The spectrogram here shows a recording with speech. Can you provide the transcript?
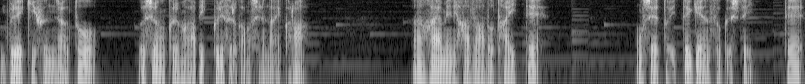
ブレーキ踏んじゃうと、後ろの車がびっくりするかもしれないから、早めにハザード焚いて、教えといて減速していって、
